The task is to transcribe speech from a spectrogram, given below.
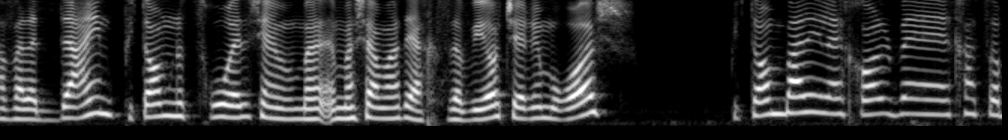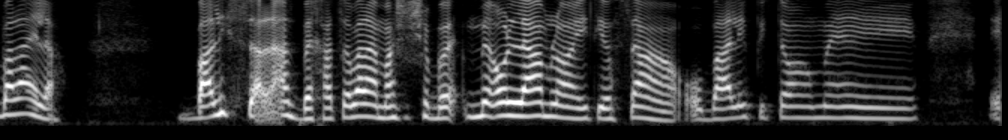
אבל עדיין פתאום נוצרו איזה שהם, מה- מה שאמרתי לך, זוויות שהרימו ראש, פתאום בא לי לאכול ב-11 בלילה. בא לי סלט ב-11 בלילה, משהו שמעולם לא הייתי עושה, או בא לי פתאום, אה, אה,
